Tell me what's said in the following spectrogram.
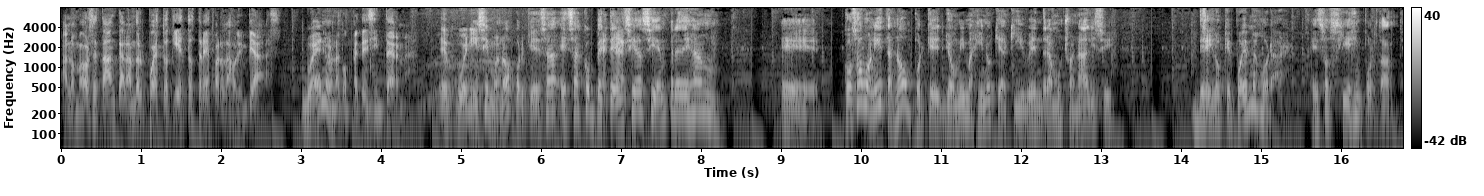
a lo mejor se estaban calando el puesto aquí estos tres para las Olimpiadas. Bueno. Era una competencia interna. Es buenísimo, ¿no? Porque esa, esas competencias siempre dejan eh, cosas bonitas, ¿no? Porque yo me imagino que aquí vendrá mucho análisis de Sí. lo que puede mejorar. Eso sí es importante.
